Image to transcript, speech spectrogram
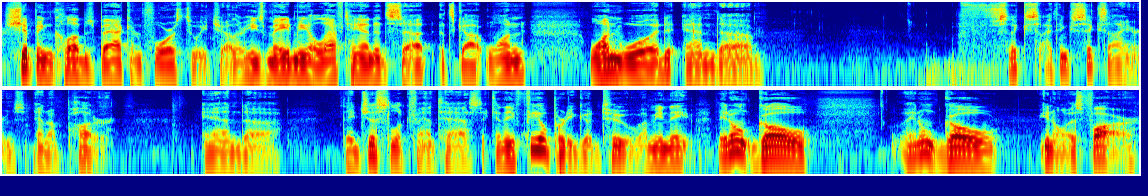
shipping clubs back and forth to each other. He's made me a left-handed set. It's got one one wood and uh, six, I think six irons and a putter, and uh, they just look fantastic, and they feel pretty good too. I mean, they they don't go they don't go you know as far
